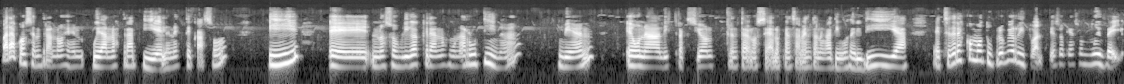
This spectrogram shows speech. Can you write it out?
para concentrarnos en cuidar nuestra piel en este caso y eh, nos obliga a crearnos una rutina, bien, es una distracción frente a, no sé, a los pensamientos negativos del día, etcétera. Es como tu propio ritual. Pienso que eso es muy bello.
